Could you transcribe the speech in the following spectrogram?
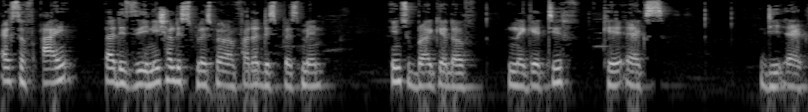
x of i, that is the initial displacement and further displacement, into bracket of negative kx dx.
